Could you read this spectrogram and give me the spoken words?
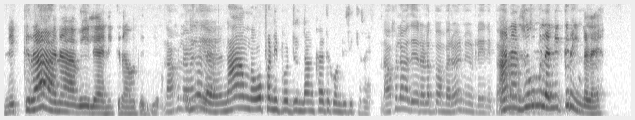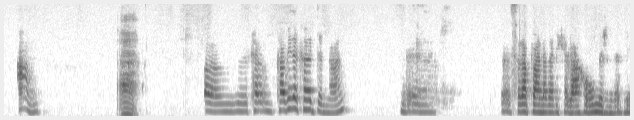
நிக்கிறா ஆனா வேலையா நிக்கிறா நகுலவதி இல்ல நான் ஓப்பன் பண்ணி போட்டு நான் கேட்டுக்கொண்டிருக்கிறேன் நகுலவதி அவர்கள் எழுப்பான் பரவாயில்ல மியூட்ல ஆனா நிப்பாங்க ஜூம்ல நிக்கிறீங்களே? ஆம் ஆ. கவிதை கேட்டேன் நான். இந்த சிறப்பான வரிகளாகவும் இருந்தது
